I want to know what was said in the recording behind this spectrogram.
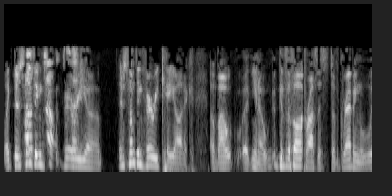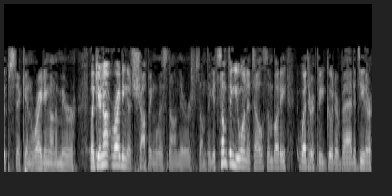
Like there's oh, something oh, no, very uh, there's something very chaotic about uh, you know the thought process of grabbing lipstick and writing on a mirror. Like you're not writing a shopping list on there or something. It's something you want to tell somebody, whether it be good or bad. It's either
